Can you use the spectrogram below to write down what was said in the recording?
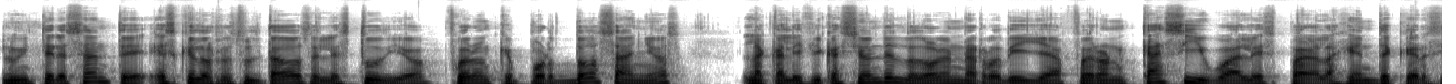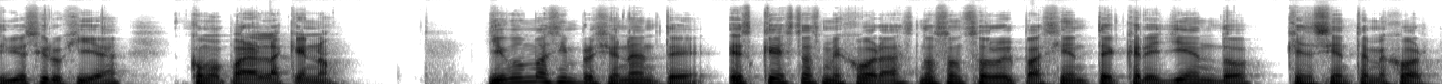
Lo interesante es que los resultados del estudio fueron que por dos años la calificación del dolor en la rodilla fueron casi iguales para la gente que recibió cirugía como para la que no. Y aún más impresionante es que estas mejoras no son solo el paciente creyendo que se siente mejor,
